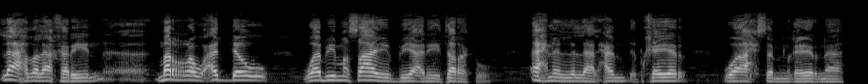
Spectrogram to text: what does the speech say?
لاحظ الآخرين مروا وعدوا وبمصايب يعني تركوا. إحنا لله الحمد بخير وأحسن من غيرنا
